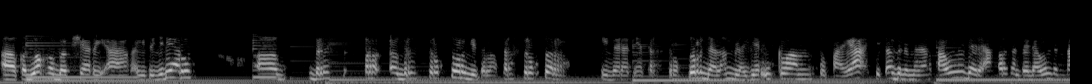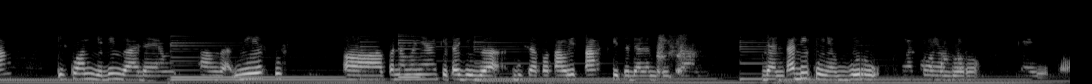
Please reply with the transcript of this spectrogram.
uh, kedua ke bab syariah kayak gitu. Jadi harus uh, bers- per- uh, berstruktur gitu loh, terstruktur ibaratnya terstruktur dalam belajar Islam supaya kita benar-benar tahu dari akar sampai daun tentang Islam. Jadi nggak ada yang uh, nggak miss, terus uh, apa namanya kita juga bisa totalitas gitu dalam berislam. Dan tadi punya guru, punya guru kayak gitu.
